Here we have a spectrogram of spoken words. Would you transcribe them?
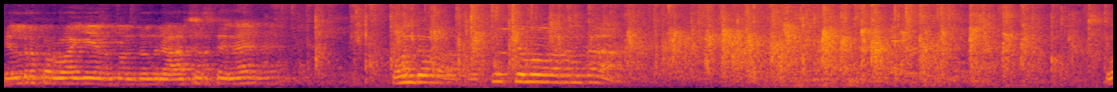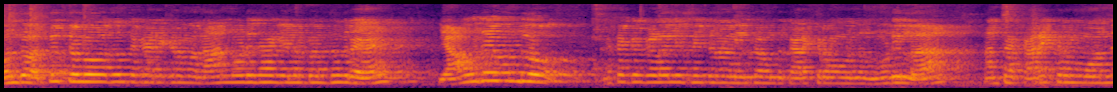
ಎಲ್ಲರ ಪರವಾಗಿ ಏನಪ್ಪ ಅಂತಂದ್ರೆ ಆಶಿಸ್ತೇನೆ ಒಂದು ಅತ್ಯುತ್ತಮವಾದಂತ ಒಂದು ಅತ್ಯುತ್ತಮವಾದಂತ ಕಾರ್ಯಕ್ರಮ ನಾನು ನೋಡಿದ ಹಾಗೆ ಏನಪ್ಪ ಅಂತಂದ್ರೆ ಯಾವುದೇ ಒಂದು ಘಟಕಗಳಲ್ಲಿ ಸಹಿತ ನಾನು ಇಂಥ ಒಂದು ಕಾರ್ಯಕ್ರಮವನ್ನು ನೋಡಿಲ್ಲ. ಅಂತ ಕಾರ್ಯಕ್ರಮವನ್ನ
